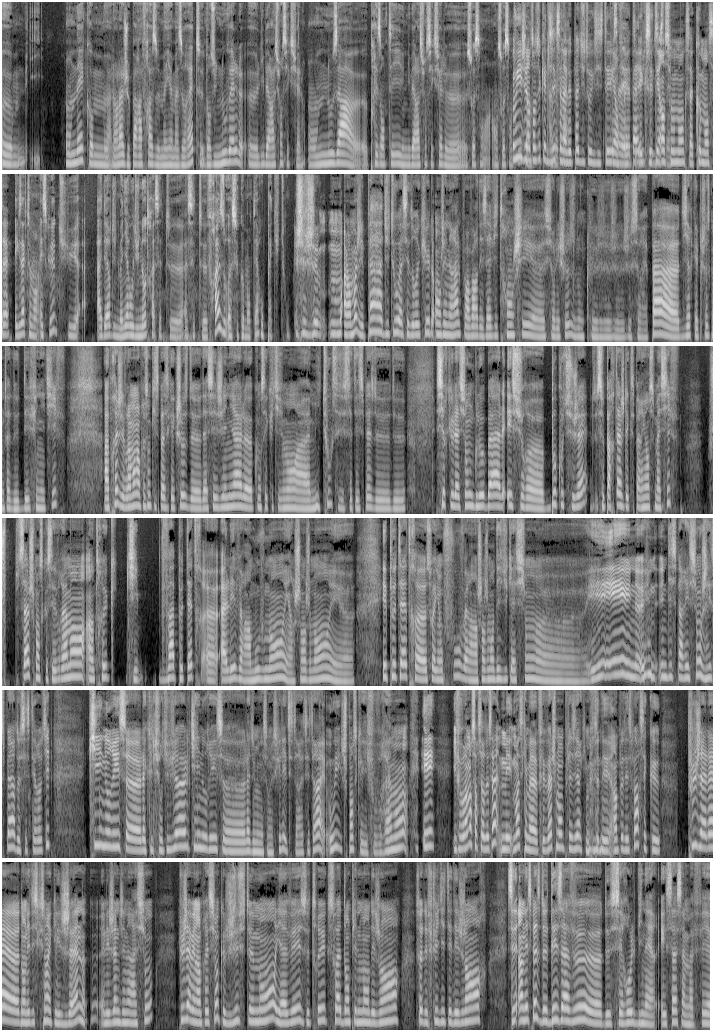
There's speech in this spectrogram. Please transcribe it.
on est comme, alors là je paraphrase Maya Mazorette, dans une nouvelle euh, libération sexuelle. On nous a euh, présenté une libération sexuelle euh, en 68. Oui, j'ai entendu qu'elle disait que ça n'avait pas du tout existé en fait, et que c'était en ce moment que ça commençait. Exactement. Est-ce que tu adhères d'une manière ou d'une autre à cette à cette phrase ou à ce commentaire ou pas du tout? Je, je, alors moi j'ai pas du tout assez de recul en général pour avoir des avis tranchés sur les choses donc je, je je saurais pas dire quelque chose comme ça de définitif après, j'ai vraiment l'impression qu'il se passe quelque chose d'assez génial euh, consécutivement à MeToo. C'est cette espèce de, circulation globale et sur euh, beaucoup de sujets, ce partage d'expériences massif. ça, je pense que c'est vraiment un truc qui va peut-être euh, aller vers un mouvement et un changement et peut-être soyons fous vers un changement d'éducation et, une disparition j'espère de ces stéréotypes qui nourrissent euh, la culture du viol, qui nourrissent euh, la domination masculine, etc., etc. oui, je pense qu'il faut vraiment et il faut vraiment sortir de ça. Mais moi, ce qui m'a fait vachement plaisir, qui m'a donné un peu d'espoir, c'est que plus j'allais euh, dans les discussions avec les jeunes, les jeunes générations, plus j'avais l'impression que justement il y avait ce truc soit d'empilement des genres, soit de fluidité des genres. C'est un espèce de désaveu de ces rôles binaires. Et ça, ça m'a fait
